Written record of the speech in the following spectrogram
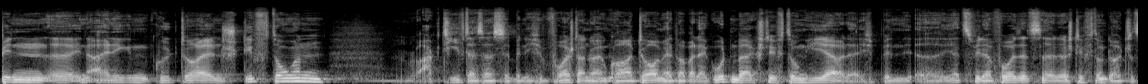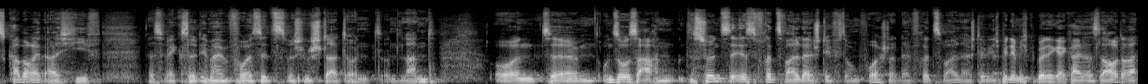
bin äh, in einigen kulturellen Stiftungen aktiv, das heißt, bin ich im Vorstand oder im Kuratorium, etwa bei der Gutenberg Stiftung hier, oder ich bin äh, jetzt wieder Vorsitzender der Stiftung Deutsches Kabarettarchiv. Das wechselt immer im Vorsitz zwischen Stadt und, und Land. Und, ähm, und so Sachen. Das Schönste ist Fritz Walder Stiftung, Vorstand der Fritz Walder Stiftung. Ich bin nämlich gebürtiger Kaiserslauterer.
